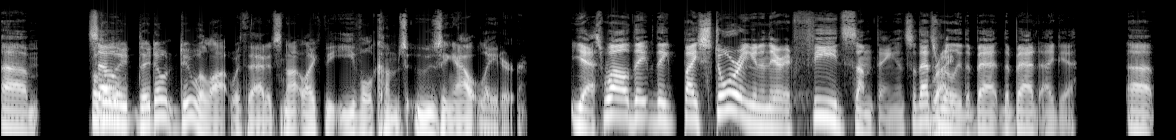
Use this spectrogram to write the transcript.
Um, Although so they, they don't do a lot with that. It's not like the evil comes oozing out later. Yes. Well, they they by storing it in there, it feeds something, and so that's Right. really the bad the bad idea. Uh,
